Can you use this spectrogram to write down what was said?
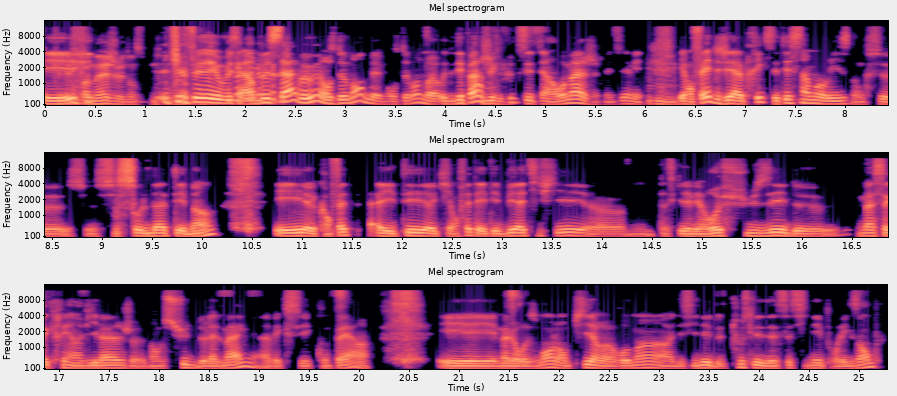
Et fromage dans ce... c'est un peu ça, oui, on se demande même, on se demande. au départ, j'ai mmh. cru que c'était un hommage, je me disais, mais... Mmh. Et en fait, j'ai appris que c'était Saint-Maurice, donc ce, soldat thébain, et euh, qu'en fait, a été, euh, qui en fait a été béatifié euh, parce qu'il avait refusé de massacrer un village dans le sud de l'Allemagne avec ses compères. Et malheureusement, l'Empire romain a décidé de tous les assassiner pour l'exemple.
